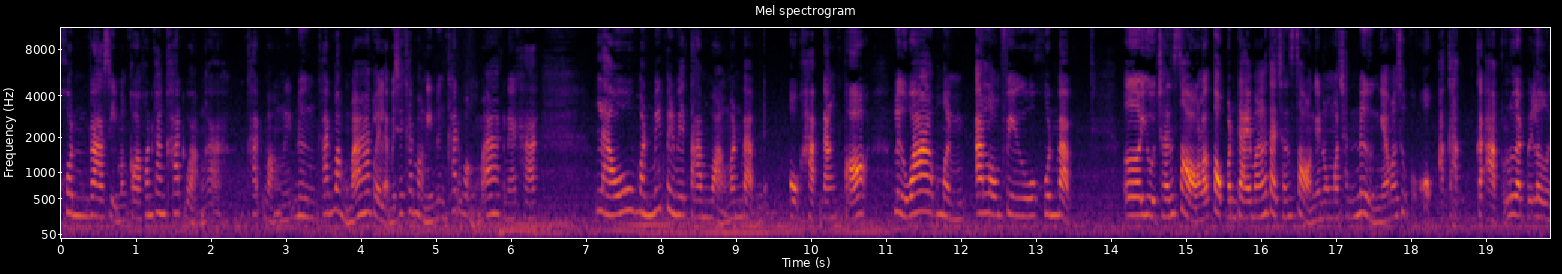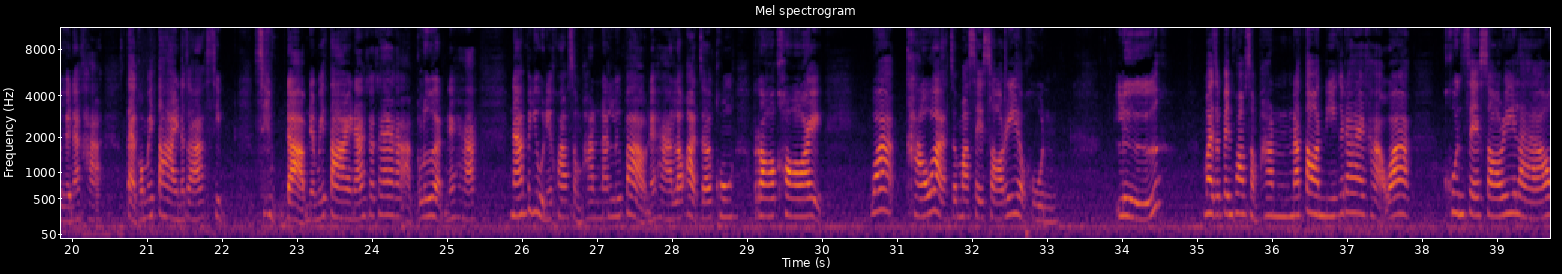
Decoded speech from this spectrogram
คนราศีมังกรค่อนข้างคาดหวังค่ะ คาดหวังนิดนึง คาดหวังมากเลยแหละ ไม่ใช่คาดหวังนิดนึง คาดหวังมากนะคะ แล้วมันไม่เป็นไปตามหวัง มันแบบอกหักดังเตาะ หรือว่าเหมือนอารมณ์ฟิลคุณแบบ เอออยู่ชั้นสองแล้วตกบันไดมาตั้งแต่ชั้นสองยังลงมาชั้นหนึ่งเงี้ยมันรู้สึกอกอักอักกระอักเลือดไปเลยนะคะ แต่ก็ไม่ตายนะจ๊ะสิบสิบดาบเนี่ยไม่ตายนะก็แค่กระอักเลือดนะคะ น้ำไปอยู่ในความสัมพันธ์นั้นหรือเปล่านะคะแล้วอาจจะคงรอคอยว่าเขาอะจะมาเซซอรี่กับคุณ หรือมันอาจจะเป็นความสัมพันธ์ณตอนนี้ก็ได้ค่ะว่าคุณเซซอรี่แล้ว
